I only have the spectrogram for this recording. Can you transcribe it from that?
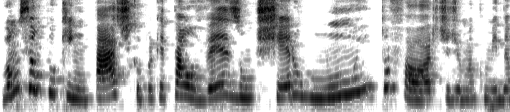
Vamos ser um pouquinho empático, porque talvez um cheiro muito forte de uma comida,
